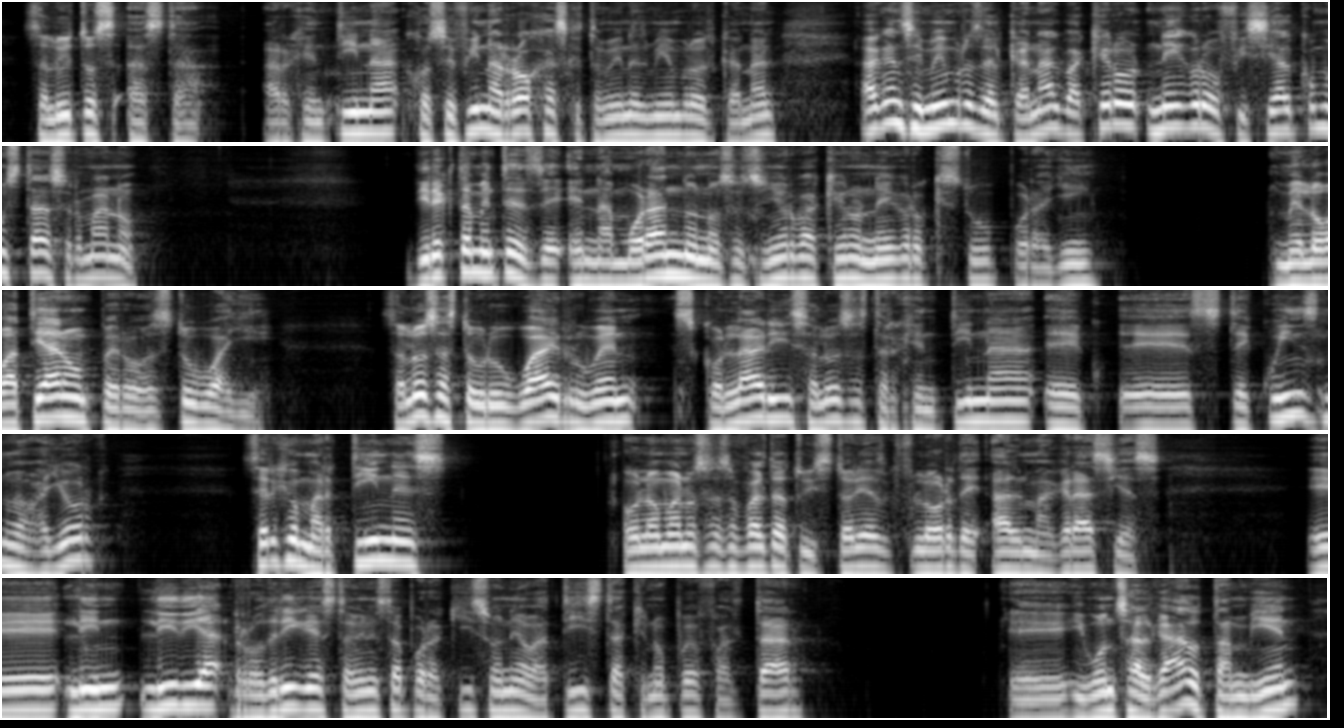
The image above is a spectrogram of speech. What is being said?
Saluditos hasta Argentina. Josefina Rojas, que también es miembro del canal. Háganse miembros del canal. Vaquero Negro Oficial, ¿cómo estás hermano? Directamente desde Enamorándonos, el señor Vaquero Negro que estuvo por allí. Me lo batearon, pero estuvo allí. Saludos hasta Uruguay, Rubén Scolari. Saludos hasta Argentina, eh, este, Queens, Nueva York. Sergio Martínez. Hola, nos hace falta tu historia, Flor de Alma, gracias. Eh, Lidia Rodríguez también está por aquí. Sonia Batista, que no puede faltar. Eh, Ivonne Salgado también,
